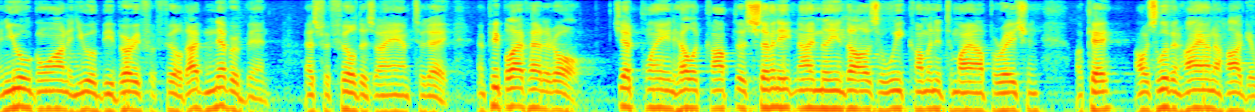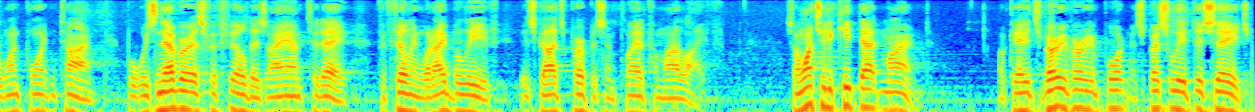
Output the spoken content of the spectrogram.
and you will go on and you will be very fulfilled. I've never been as fulfilled as I am today. And people, I've had it all jet plane, helicopter, seven, eight, nine million dollars a week coming into my operation. Okay? I was living high on a hog at one point in time, but was never as fulfilled as I am today, fulfilling what I believe is God's purpose and plan for my life. So I want you to keep that in mind. Okay, it's very, very important, especially at this age.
